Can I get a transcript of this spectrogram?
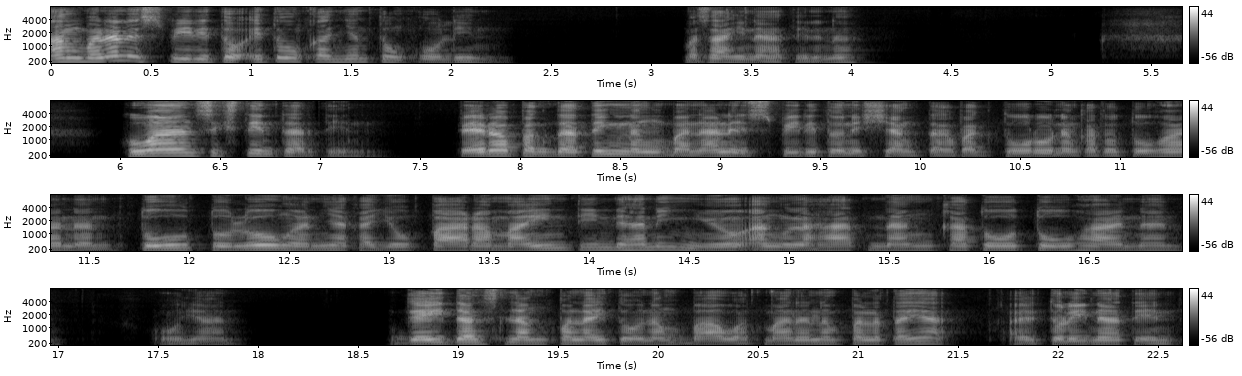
Ang Banal na Espiritu, ito ang kanyang tungkulin. Basahin natin ano. Juan 16:13 Pero pagdating ng Banal na Espiritu ni siyang tagapagturo ng katotohanan, tutulungan niya kayo para maintindihan ninyo ang lahat ng katotohanan. O yan. Guidance lang pala ito ng bawat mananampalataya. Ay, tuloy natin.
